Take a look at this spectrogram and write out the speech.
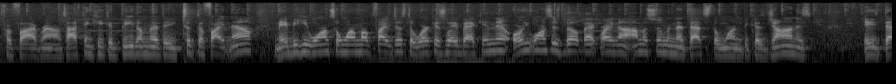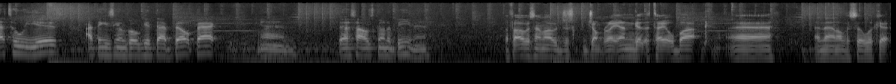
for five rounds. I think he could beat him whether he took the fight now. Maybe he wants a warm-up fight just to work his way back in there, or he wants his belt back right now. I'm assuming that that's the one because Jon is, he, that's who he is. I think he's gonna go get that belt back, and that's how it's gonna be, man. If I was him, I would just jump right in, get the title back, uh, and then obviously look at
